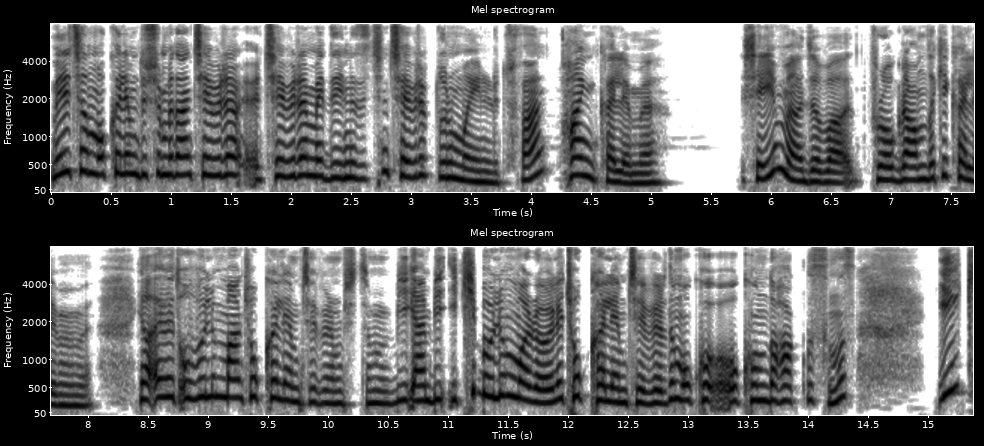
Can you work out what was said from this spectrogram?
Meriç Hanım o kalemi düşürmeden çevire, çeviremediğiniz için çevirip durmayın lütfen. Hangi kalemi? Şeyi mi acaba programdaki kalemi mi? Ya evet o bölüm ben çok kalem çevirmiştim. Bir, yani bir iki bölüm var öyle çok kalem çevirdim. O, o konuda haklısınız. İlk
